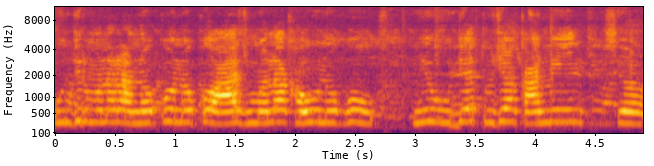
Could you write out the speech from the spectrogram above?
उंदीर म्हणाला नको नको आज मला खाऊ नको. मी उद्या तुझ्या कामी येईन सिंह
